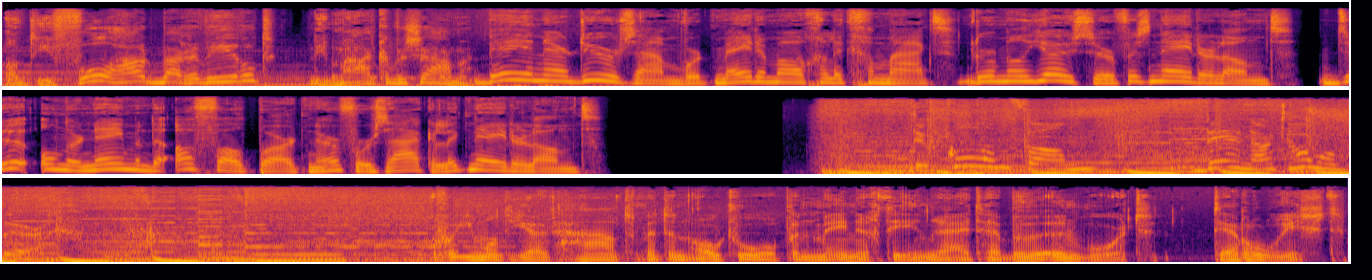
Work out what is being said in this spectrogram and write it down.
Want die volhoudbare wereld, die maken we samen. BNR Duurzaam wordt mede mogelijk gemaakt door Milieuservice Nederland. De ondernemende afvalpartner voor zakelijk Nederland. De column van Bernard Hammelburg. Voor iemand die uit haat met een auto op een menigte inrijdt, hebben we een woord: terrorist.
